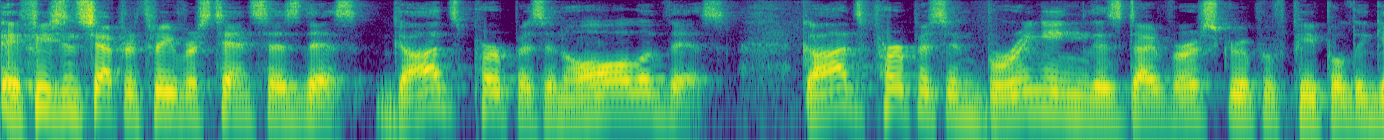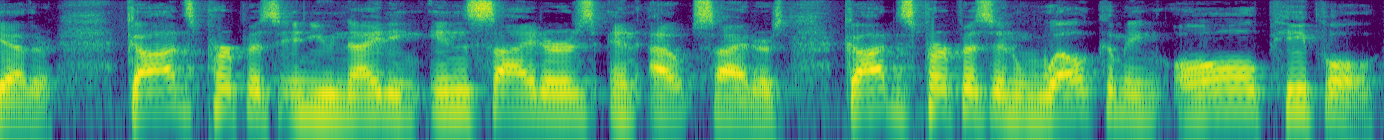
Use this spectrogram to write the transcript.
Ephesians chapter 3 verse 10 says this, God's purpose in all of this, God's purpose in bringing this diverse group of people together, God's purpose in uniting insiders and outsiders, God's purpose in welcoming all people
